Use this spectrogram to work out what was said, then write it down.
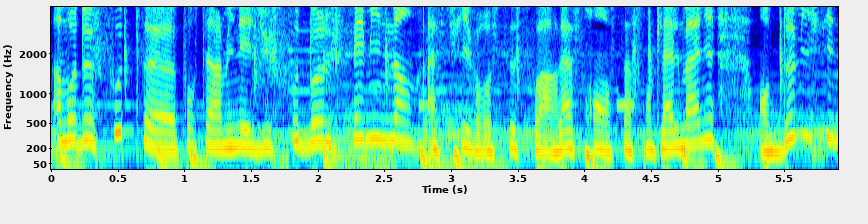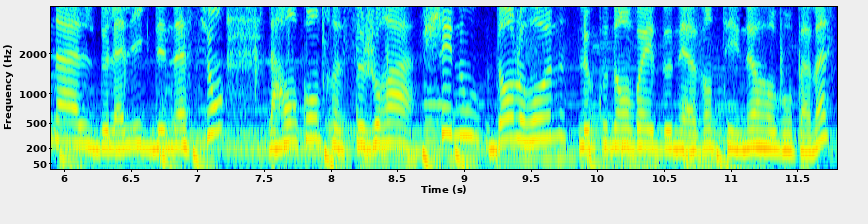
Un mot de foot euh, pour terminer du football féminin à suivre ce soir. La France affronte l'Allemagne en demi-finale de la Ligue des Nations. La rencontre se jouera chez nous, dans le Rhône. Le coup d'envoi est donné à 21h au groupe Amas.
